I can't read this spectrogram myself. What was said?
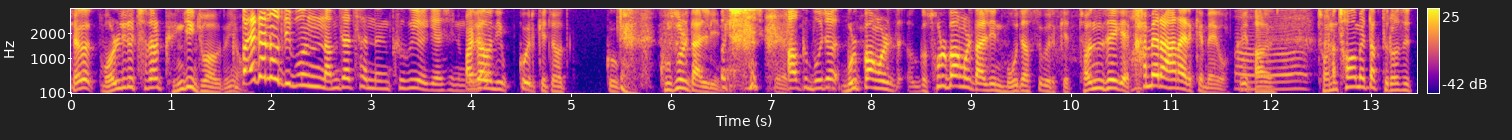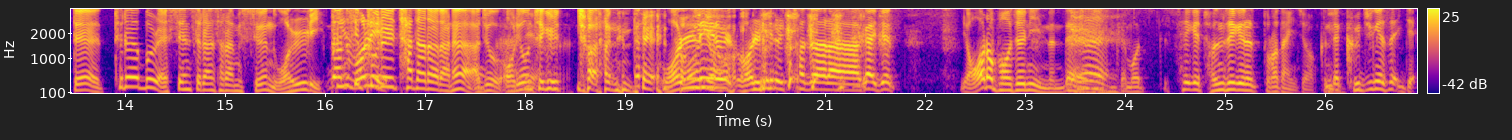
제가 윌리를 찾아를 굉장히 좋아하거든요. 빨간 옷 입은 남자 찾는 그거 얘기하시는 거예요? 빨간 옷 입고 이렇게 저 그 구슬 달린 예. 아, 그 모자. 물방울 그 솔방울 달린 모자 쓰고 이렇게 전 세계 카메라 하나 이렇게 메고 그게 아, 저는 처음에 딱 들었을 때 Travel Essence라는 사람이 쓴 원리, principle을 원리. 찾아라라는 아주 어려운 책일 줄 알았는데 원리를 전혀. 윌리를 찾아라가 이제 여러 버전이 있는데 네. 뭐 세계 전 세계를 돌아다니죠. 근데 그 중에서 이제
